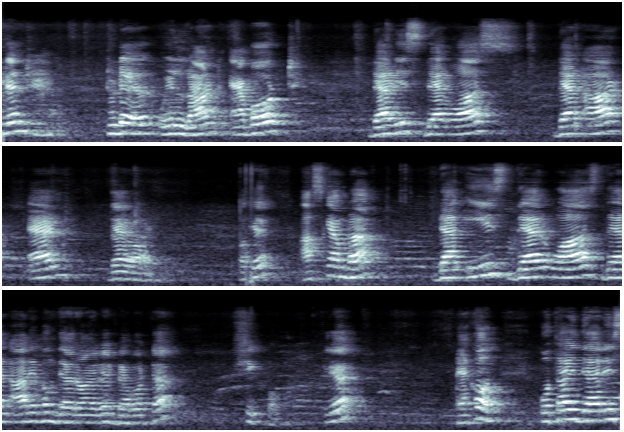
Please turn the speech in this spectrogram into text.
student, today we'll learn about there is, there was, there are and there are. Okay? আজকে আমরা there is, there was, there are এবং there are এর ব্যবহারটা শিখব ক্লিয়ার এখন কোথায় দেয়ার ইস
